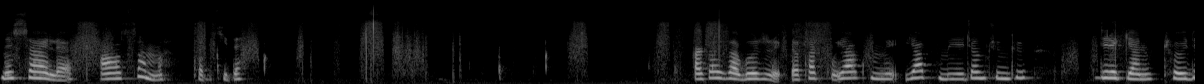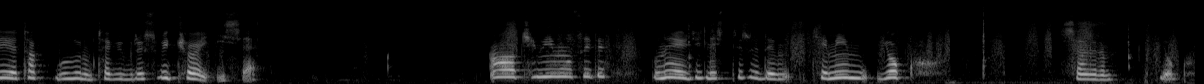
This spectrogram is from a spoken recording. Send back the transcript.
Mesela alsam mı? Tabii ki de. Arkadaşlar böyle yatak yapmay yapmayacağım çünkü direkt yani köyde yatak bulurum. Tabii burası bir köy ise. Aa kemiğim olsaydı bunu evcilleştirirdim. Kemiğim yok. Sanırım. Yok.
